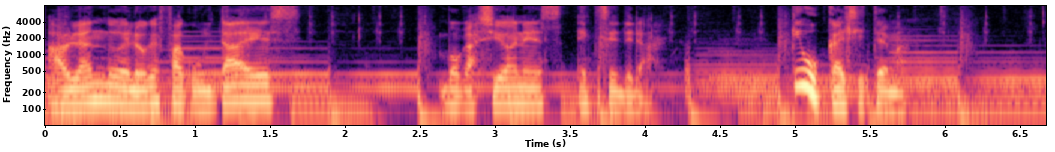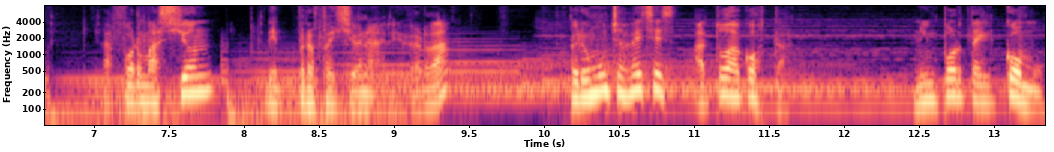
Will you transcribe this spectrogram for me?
hablando de lo que es facultades, vocaciones, etc. ¿Qué busca el sistema? La formación de profesionales, ¿verdad? Pero muchas veces a toda costa. No importa el cómo,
